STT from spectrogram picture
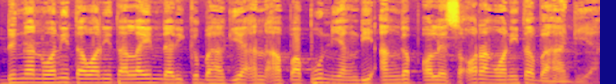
dengan wanita-wanita lain dari kebahagiaan apa pun yang dianggap oleh seorang wanita bahagia.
